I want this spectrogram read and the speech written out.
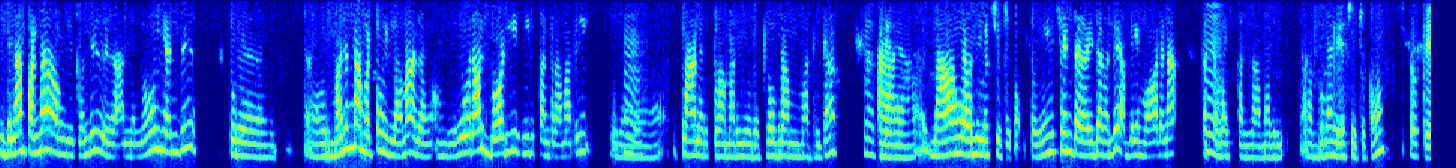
இதெல்லாம் பண்ணா அவங்களுக்கு வந்து அந்த நோயில இருந்து ஒரு ஒரு மருந்தா மட்டும் இல்லாம அது அவங்க ஓவரால் பாடியை ஹீல் பண்ற மாதிரி ஒரு பிளான் இருக்கலாம் மாதிரி ஒரு ப்ரோக்ராம் மாதிரி தான் நாங்க வந்து யோசிச்சுட்டு இருக்கோம். ஸோ ஏன்ஷியன்ட் இதை வந்து அப்படியே மாடர்னா கஸ்டமைஸ் பண்ண மாதிரி அப்படிதான். யோசிச்சுட்டு இருக்கோம். ஓகே.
